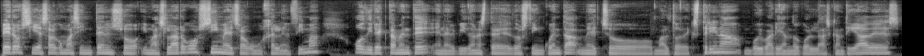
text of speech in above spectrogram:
Pero si es algo más intenso y más largo, sí me he hecho algún gel encima o directamente en el bidón este de 250 me he hecho maltodextrina, voy variando con las cantidades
